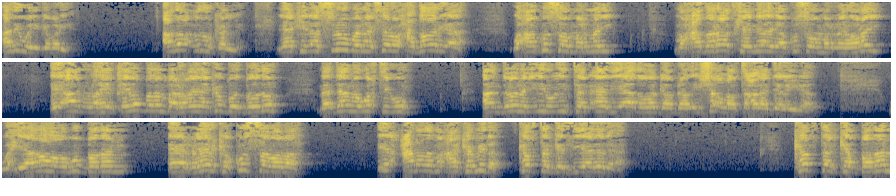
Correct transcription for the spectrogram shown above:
Adi wey gabadhya adaa cudurkan leh. Laakiin asluub wanaagsan oo xadaari ah waxaan ku soo marnay muxaadaraadkeenni ayaan ku soo marnay horay ee aanu lahayn qaybo badan baan raba inaan ka boodboodo maadaama waktigu aan doonayo inuu intan aad iyo aad oga gaabnaado insha allahu tacala haddii la yidhahdo waxyaalaha ugu badan ee reerka ku sababa in cadhada maxaa ka mid a? Kaftanka ziyaadada ah. Kaftanka badan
